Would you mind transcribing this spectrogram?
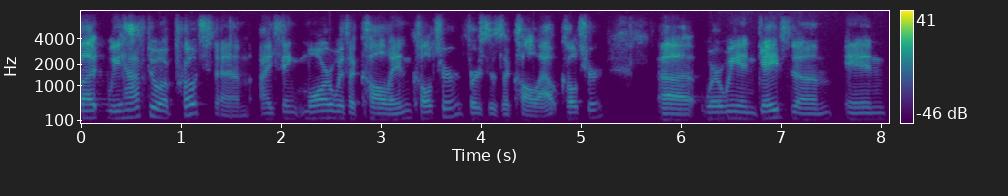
but we have to approach them, I think, more with a call in culture versus a call out culture, uh, where we engage them in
